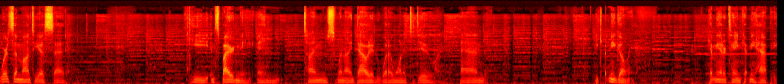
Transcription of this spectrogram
words that Monty has said. He inspired me in times when I doubted what I wanted to do, and he kept me going kept me entertained, kept me happy.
